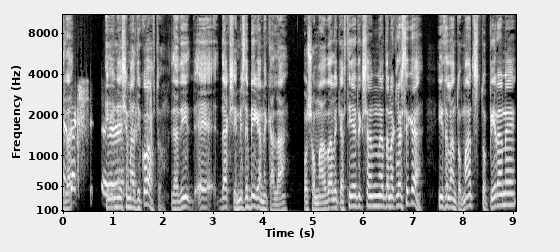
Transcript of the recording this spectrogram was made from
Δηλα- εντάξει, ε, Είναι σημαντικό αυτό. Δηλαδή, ε, εντάξει, εμείς δεν πήγαμε καλά ως ομάδα, αλλά και αυτοί έδειξαν αντανακλαστικά. Ήθελαν το μάτς, το πήρανε.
